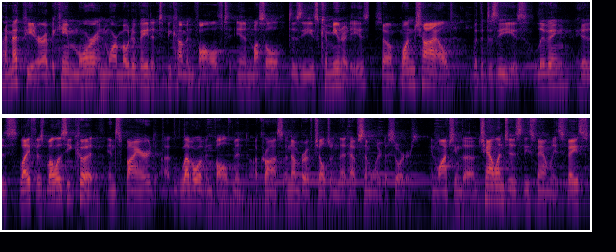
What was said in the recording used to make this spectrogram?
I met Peter, I became more and more motivated to become involved in muscle disease communities. So one child with the disease, living his life as well as he could, inspired a level of involvement across a number of children that have similar disorders. And watching the challenges these families faced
